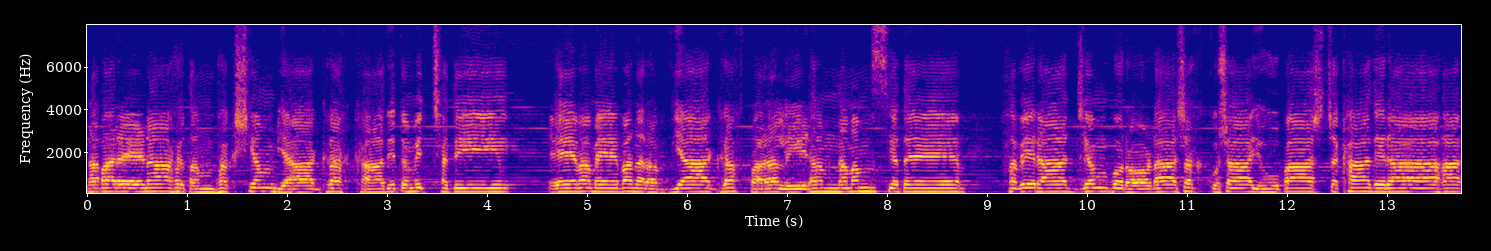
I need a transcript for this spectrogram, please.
न परेणाहृतम् भक्ष्यम् व्याघ्रः खादितुमिच्छति। एवमेव नरव्याघ्रः परलीढम् न मंस्यते हविराज्यम् पुरोडाशः कुशायूपाश्च खादिराः।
